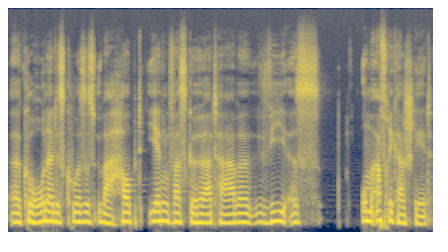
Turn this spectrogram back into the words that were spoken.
äh, Corona-Diskurses überhaupt irgendwas gehört habe, wie es um Afrika steht.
